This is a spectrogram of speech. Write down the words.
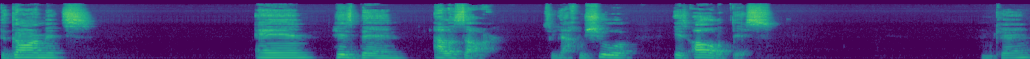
the garments, and his Ben Alazar. So Yahushua is all of this. Okay.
